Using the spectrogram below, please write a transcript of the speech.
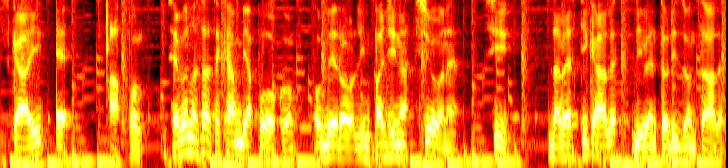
Sky e Apple. Se voi notate cambia poco, ovvero l'impaginazione, sì, da verticale diventa orizzontale,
